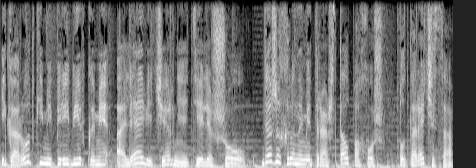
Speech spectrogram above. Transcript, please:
и короткими перебивками а-ля вечернее телешоу. Даже хронометраж стал похож – полтора часа.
